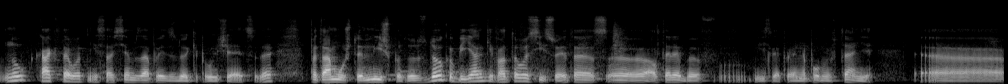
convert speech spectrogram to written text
ну, как-то вот не совсем заповедь сдоки получается, да? Потому что Мишпа тут сдока, Бьянки Фатова Сису. Это с э, Алтереба, если я правильно помню, в Тане э,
